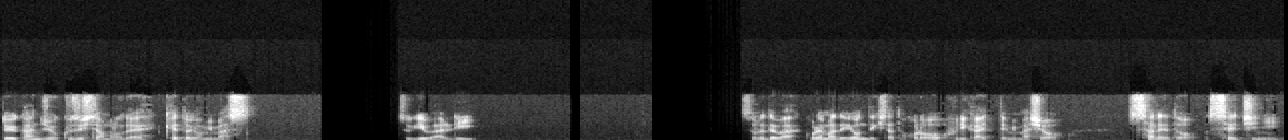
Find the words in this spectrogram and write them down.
という漢字を崩したもので、けと読みます。次はり。それでは、これまで読んできたところを振り返ってみましょう。されど、せちに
